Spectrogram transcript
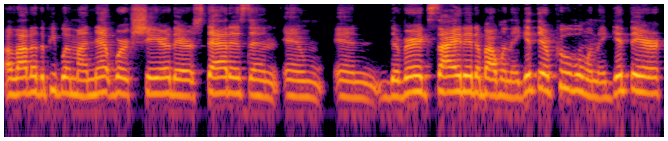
a lot of the people in my network share their status and and and they're very excited about when they get their approval, when they get their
